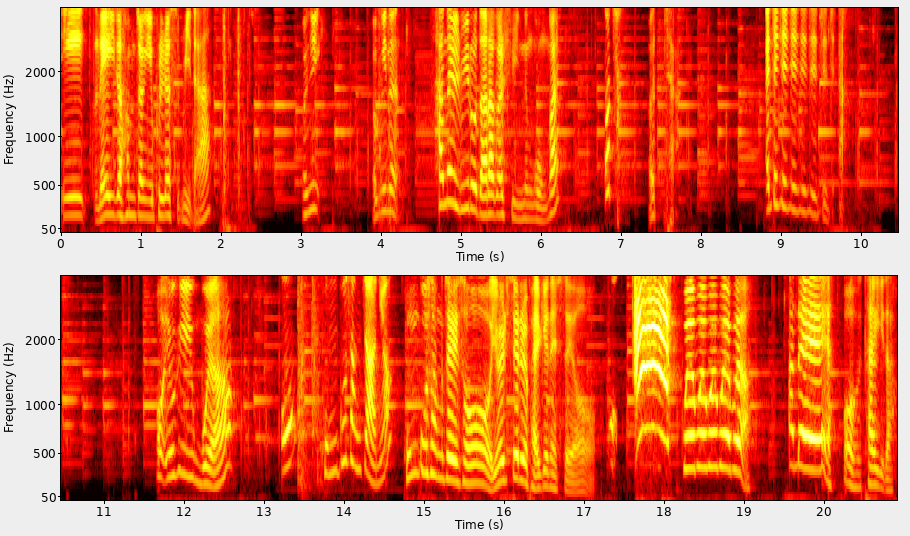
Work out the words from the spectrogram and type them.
이 레이저 함정이 풀렸습니다. 아니 여기는 하늘 위로 날아갈 수 있는 공간? 어차. 어차. 아자자자자자자. 어 여기 이거 뭐야? 어? 공구 상자 아니야? 공고 상자에서 열쇠를 발견했어요. 아! 뭐야 뭐야 뭐야 뭐야 뭐야? 안돼. 어 다행이다.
